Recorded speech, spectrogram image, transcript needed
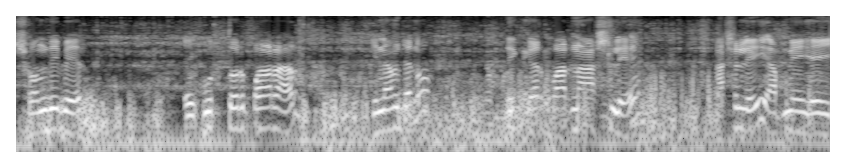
সন্দ্বীপের এই উত্তর পাড়ার কি নাম যেন? দিকগার পার না আসলে, আসলেই আপনি এই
